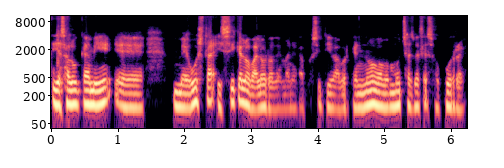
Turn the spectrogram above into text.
Y es algo que a mí eh, me gusta y sí que lo valoro de manera positiva, porque no muchas veces ocurre.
